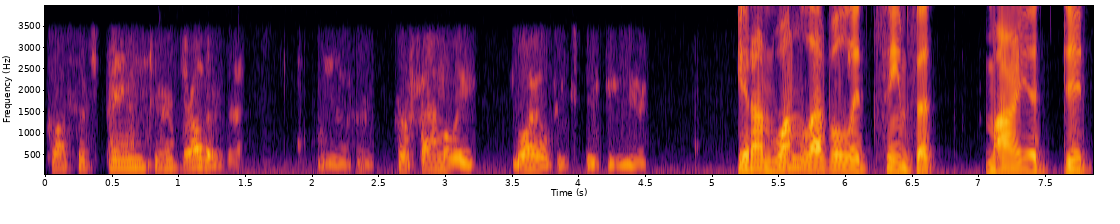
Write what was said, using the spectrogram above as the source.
cause such pain to her brother? That's you know her, her family loyalty speaking here. Yet on one level, it seems that Maria did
